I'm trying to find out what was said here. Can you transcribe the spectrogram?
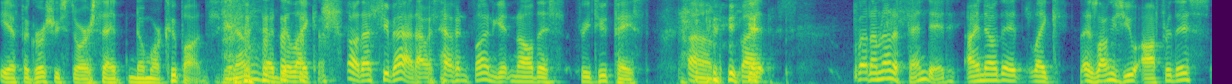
if a grocery store said no more coupons. You know, I'd be like, "Oh, that's too bad. I was having fun getting all this free toothpaste." Um, but but I'm not offended. I know that like as long as you offer this,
